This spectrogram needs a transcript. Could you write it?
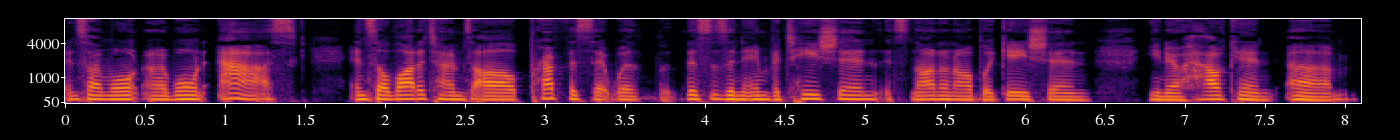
And so I won't, I won't ask. And so a lot of times I'll preface it with, this is an invitation. It's not an obligation. You know, how can, um,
